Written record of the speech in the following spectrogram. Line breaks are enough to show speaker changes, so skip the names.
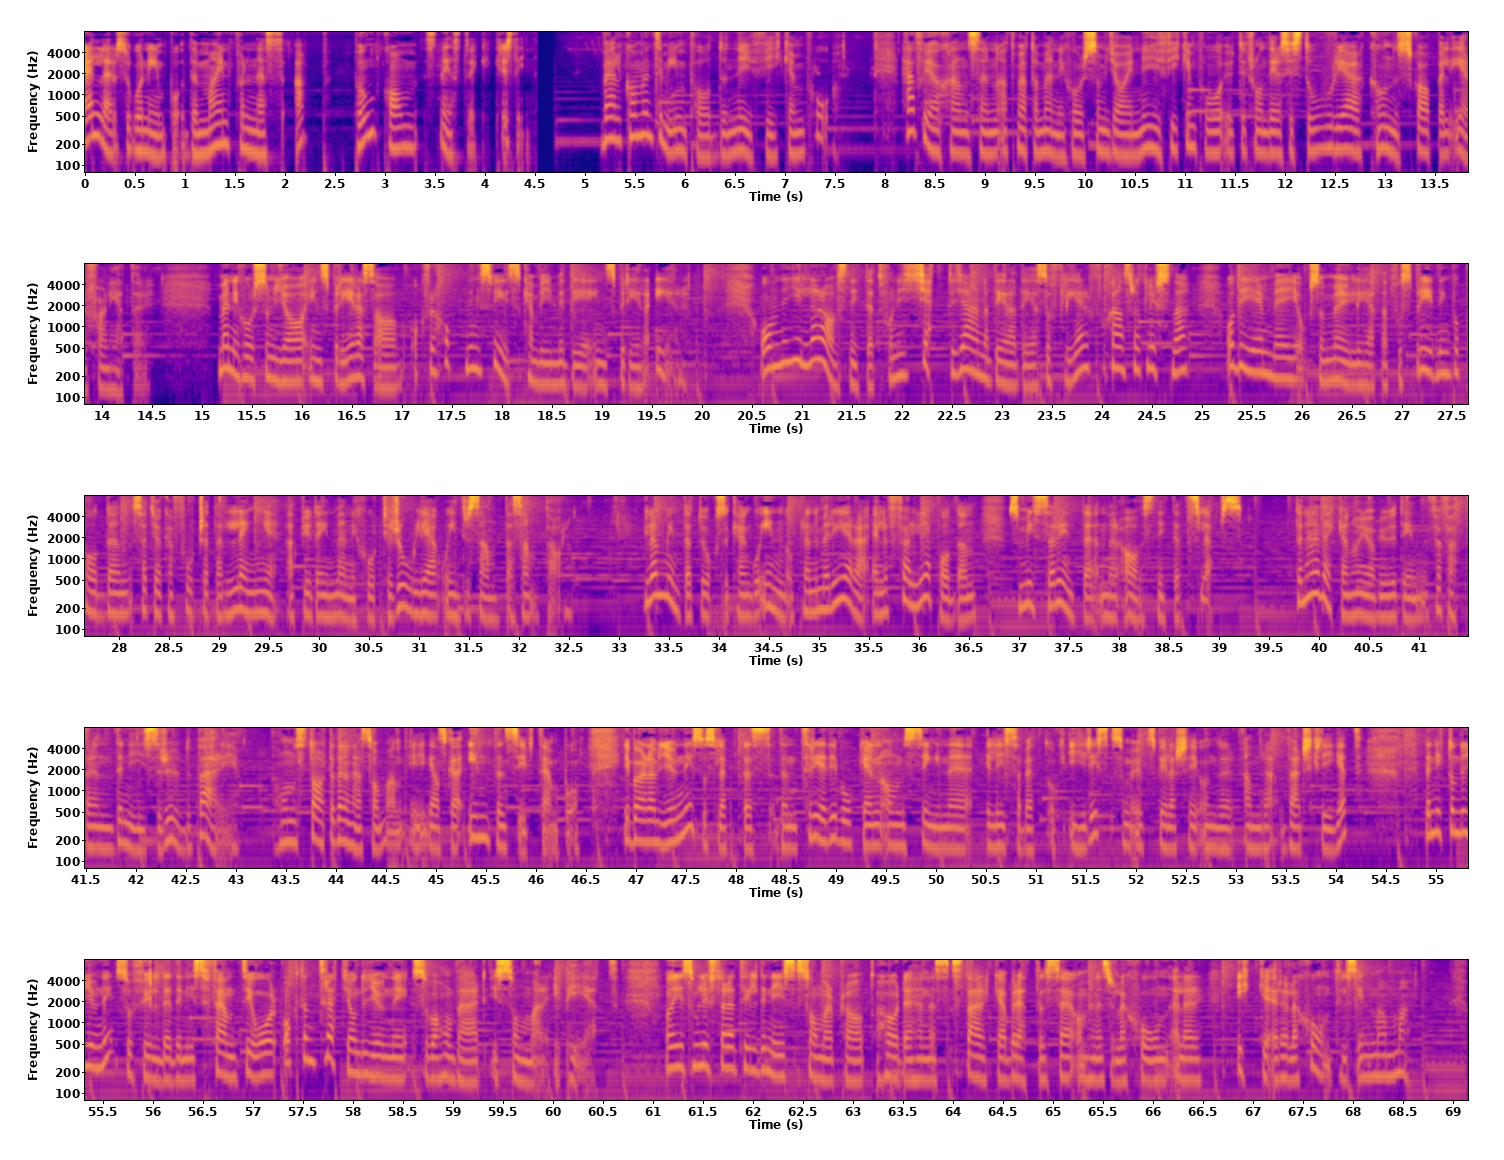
Eller så går ni in på themindfulnessapp.com kristin. Välkommen till min podd Nyfiken på. Här får jag chansen att möta människor som jag är nyfiken på utifrån deras historia, kunskap eller erfarenheter. Människor som jag inspireras av och förhoppningsvis kan vi med det inspirera er. Och om ni gillar avsnittet får ni jättegärna dela det så fler får chansen att lyssna och det ger mig också möjligheten att få spridning på podden så att jag kan fortsätta länge att bjuda in människor till roliga och intressanta samtal. Glöm inte att du också kan gå in och prenumerera eller följa podden så missar du inte när avsnittet släpps. Den här veckan har jag bjudit in författaren Denise Rudberg hon startade den här sommaren i ganska intensivt tempo. I början av juni så släpptes den tredje boken om Signe, Elisabeth och Iris som utspelar sig under andra världskriget. Den 19 juni så fyllde Denise 50 år och den 30 juni så var hon värd i Sommar i P1. Och ni som lyssnade till Denise sommarprat hörde hennes starka berättelse om hennes relation eller icke-relation till sin mamma.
